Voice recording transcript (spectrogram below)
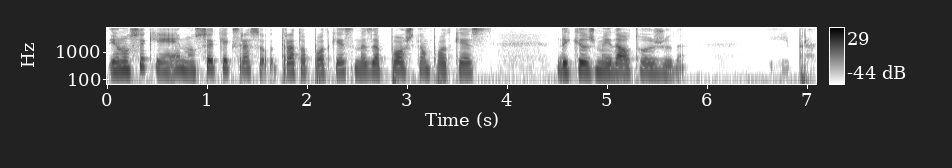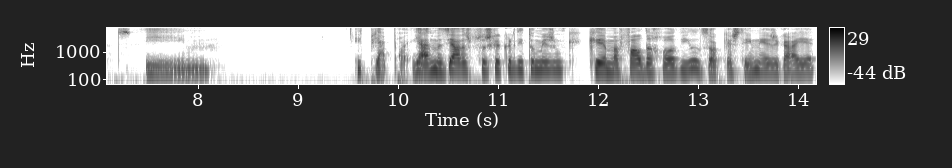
Eu não sei quem é, não sei de que é que será, trata o podcast, mas aposto que é um podcast daqueles meio de autoajuda. E pronto. E, e, e, há demasiadas pessoas que acreditam mesmo que, que a Mafalda Rodiles ou que esta Inês Gaia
